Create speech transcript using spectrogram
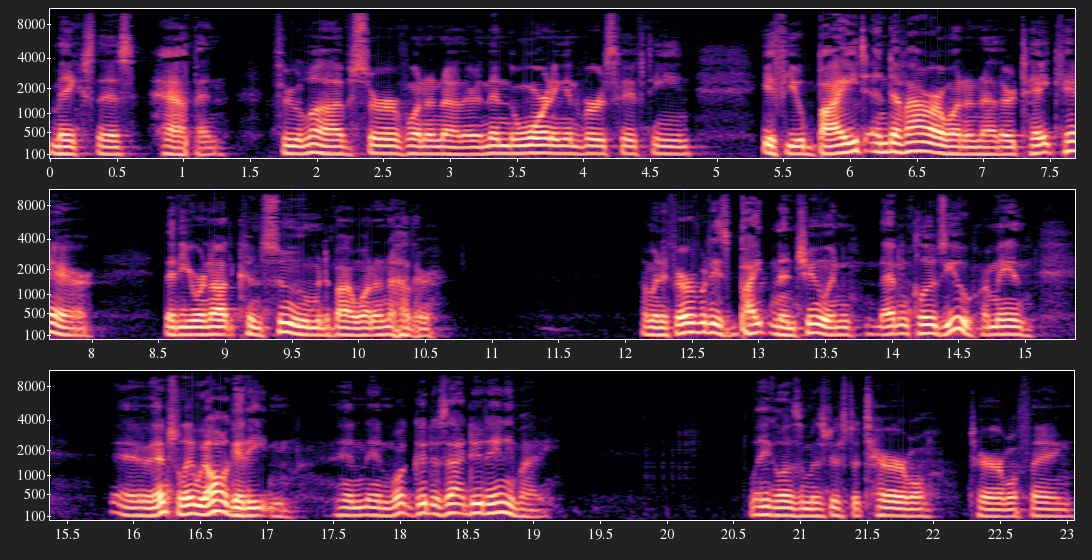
makes this happen. Through love, serve one another. And then the warning in verse 15 if you bite and devour one another, take care that you are not consumed by one another. I mean, if everybody's biting and chewing, that includes you. I mean, eventually we all get eaten. And, and what good does that do to anybody? Legalism is just a terrible, terrible thing.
